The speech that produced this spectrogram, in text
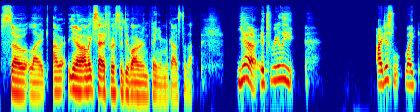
so like I'm, you know, I'm excited for us to do our own thing in regards to that. yeah, it's really. I just like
